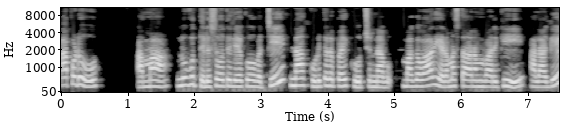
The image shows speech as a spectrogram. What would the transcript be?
అప్పుడు అమ్మా నువ్వు తెలుసో తెలియకో వచ్చి నా కుడితడపై కూర్చున్నావు. మగవారి ఎడమ స్థానం వారికి అలాగే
